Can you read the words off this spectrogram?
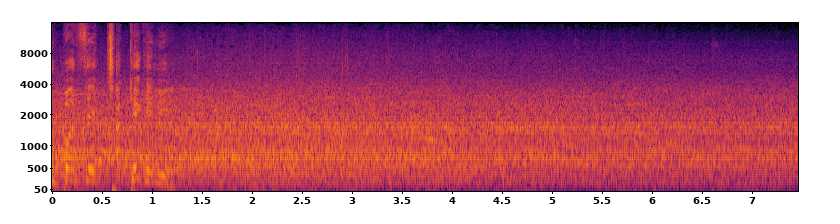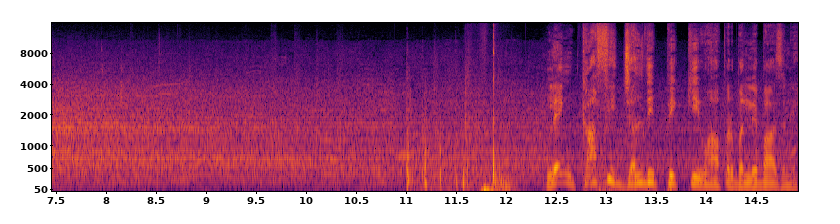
ऊपर से छक्के के लिए। लेकिन काफ़ी जल्दी पिक की वहाँ पर बल्लेबाज ने।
